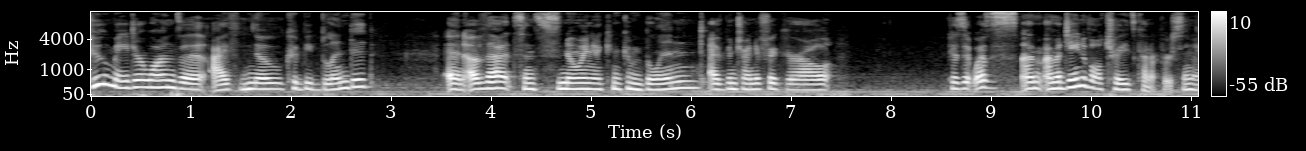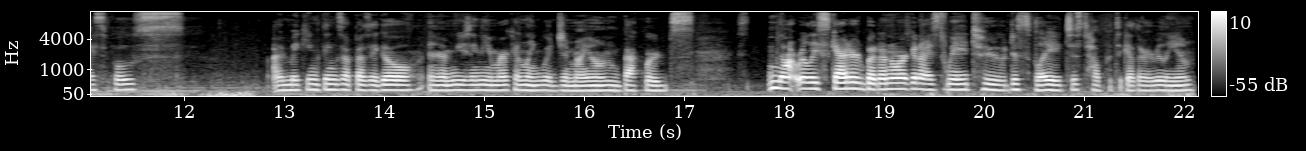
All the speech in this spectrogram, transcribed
two major ones that I know could be blended. And of that, since knowing I can, can blend, I've been trying to figure out because it was, I'm, I'm a Jane of all trades kind of person, I suppose. I'm making things up as I go, and I'm using the American language in my own backwards, not really scattered, but unorganized way to display just how put together I really am.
